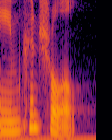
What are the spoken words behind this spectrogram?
control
